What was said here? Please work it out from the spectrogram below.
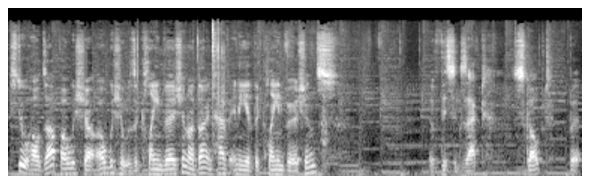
still holds up. I wish I, I wish it was a clean version. I don't have any of the clean versions of this exact sculpt, but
